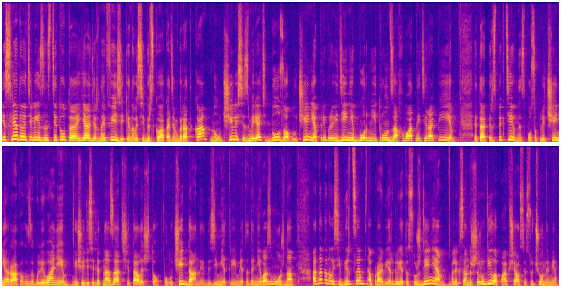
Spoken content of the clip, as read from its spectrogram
Исследователи из Института ядерной физики Новосибирского академгородка научились измерять дозу облучения при проведении бор-нейтрон-захватной терапии. Это перспективный способ лечения раковых заболеваний. Еще 10 лет назад считалось, что получить данные дозиметрии метода невозможно. Однако новосибирцы опровергли это суждение. Александр Шарудила пообщался с учеными.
